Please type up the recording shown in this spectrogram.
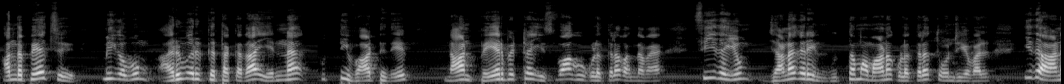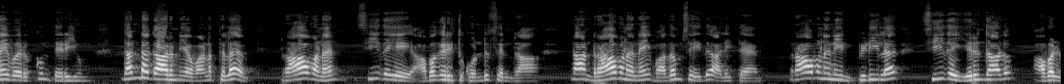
அந்த பேச்சு மிகவும் அருவருக்கத்தக்கதா என்ன குத்தி வாட்டுது. நான் பெயர் பெற்ற இஸ்வாகு குலத்தில் வந்தவன். சீதையும் ஜனகரின் உத்தமமான குலத்தில் தோன்றியவள். இது அனைவருக்கும் தெரியும். தண்டகாரண்ய வனத்தில் ராவணன் சீதையை அபகரித்து கொண்டு சென்றான் நான் ராவணனை வதம் செய்து அழித்தேன். ராவணனின் பிடியில சீதை இருந்தாலும் அவள்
